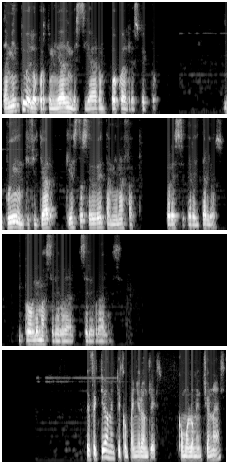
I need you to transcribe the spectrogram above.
También tuve la oportunidad de investigar un poco al respecto y pude identificar que esto se debe también a factores hereditarios y problemas cerebrales. Efectivamente, compañero Andrés, como lo mencionas,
